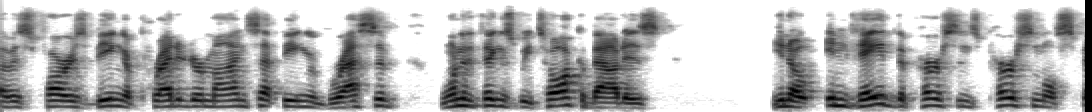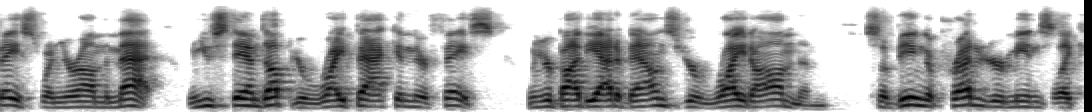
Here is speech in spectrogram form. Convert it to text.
uh, as far as being a predator mindset, being aggressive. One of the things we talk about is you know, invade the person's personal space when you're on the mat. When you stand up, you're right back in their face. When you're by the out of bounds, you're right on them. So being a predator means like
